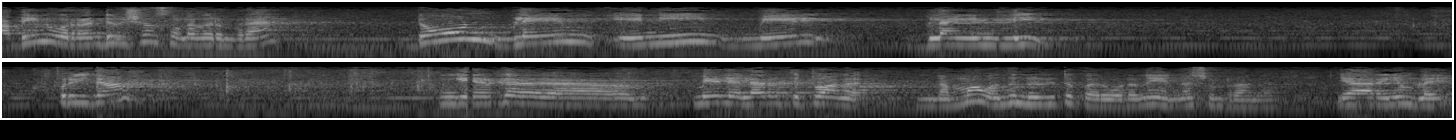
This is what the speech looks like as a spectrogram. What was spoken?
அப்படின்னு ஒரு ரெண்டு விஷயம் சொல்ல விரும்புறேன். Don't blame any male blindly புரியுதா? இங்க இருக்க மேல எல்லாரும் திட்டுவாங்க. இந்த அம்மா வந்து நின்றுட்டு பாரு உடனே என்ன சொல்றாங்க? யாரையும் பிளை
